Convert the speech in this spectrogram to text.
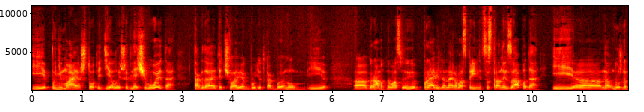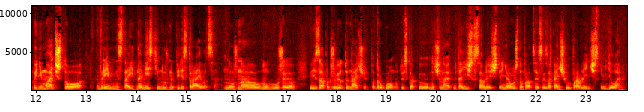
и понимая, что ты делаешь и для чего это, тогда этот человек будет как бы, ну, и грамотно, вос, э, правильно, наверное, воспринят со стороны Запада, и э, нужно понимать, что время не стоит на месте, и нужно перестраиваться. Нужно, ну, уже весь Запад живет иначе, по-другому. То есть, как начинает методическая составляющая тренировочного процесса и заканчивая управленческими делами.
